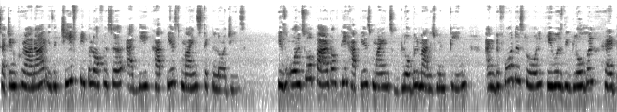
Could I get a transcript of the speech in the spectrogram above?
Sachin Khurana is the Chief People Officer at the Happiest Minds Technologies. He is also a part of the Happiest Minds global management team and before this role he was the global head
